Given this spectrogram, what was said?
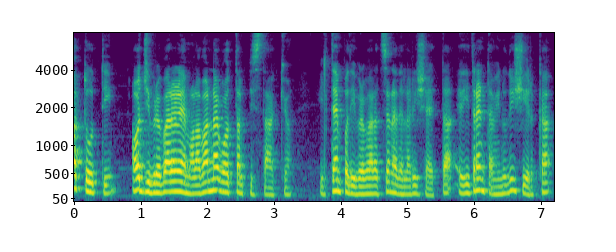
a tutti! Oggi prepareremo la panna cotta al pistacchio. Il tempo di preparazione della ricetta è di 30 minuti circa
